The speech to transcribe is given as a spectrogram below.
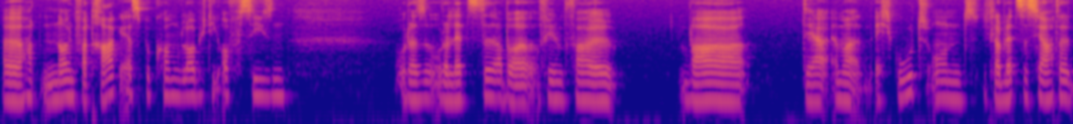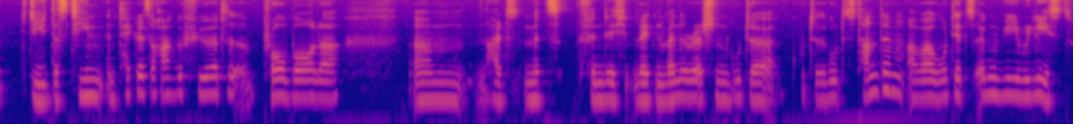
äh, hat einen neuen Vertrag erst bekommen, glaube ich, die Off-Season oder so, oder letzte, aber auf jeden Fall war der immer echt gut und ich glaube, letztes Jahr hat er die, das Team in Tackles auch angeführt, Pro Baller, ähm, halt mit, finde ich, Leighton Vanderish ein guter, gute, gutes Tandem, aber wurde jetzt irgendwie released.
